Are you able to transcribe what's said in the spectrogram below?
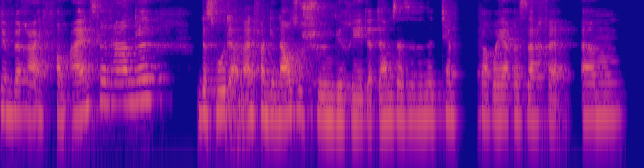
im Bereich vom Einzelhandel das wurde am Anfang genauso schön geredet. Da haben sie also eine temporäre Sache. Ähm,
